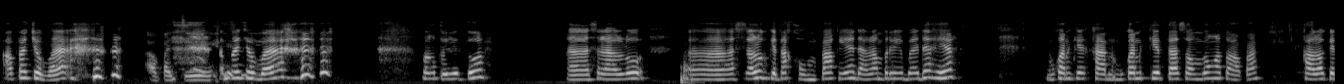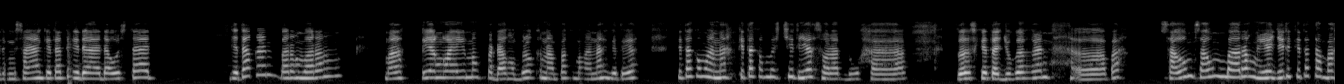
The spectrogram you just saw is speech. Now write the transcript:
Apa coba? Apa sih? Apa coba? Waktu itu eh, selalu eh, selalu kita kompak ya dalam beribadah ya. Bukan kita bukan kita sombong atau apa. Kalau kita misalnya kita tidak ada ustadz, kita kan bareng-bareng malah yang lain mah pada ngobrol kenapa ke mana gitu ya kita ke mana kita ke masjid ya sholat duha terus kita juga kan eh, apa saum saum bareng ya. Jadi kita tambah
